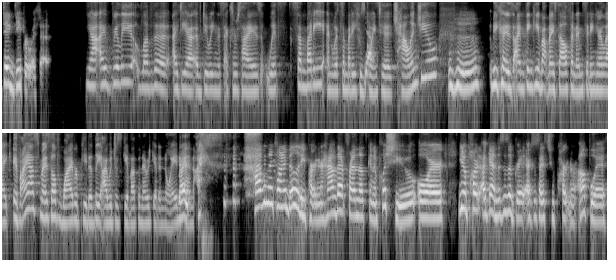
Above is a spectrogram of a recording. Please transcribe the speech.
dig deeper with it yeah, I really love the idea of doing this exercise with somebody and with somebody who's yes. going to challenge you. Mm-hmm. Because I'm thinking about myself and I'm sitting here like, if I asked myself why repeatedly, I would just give up and I would get annoyed. Right. And I have an accountability partner, have that friend that's going to push you, or, you know, part again, this is a great exercise to partner up with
